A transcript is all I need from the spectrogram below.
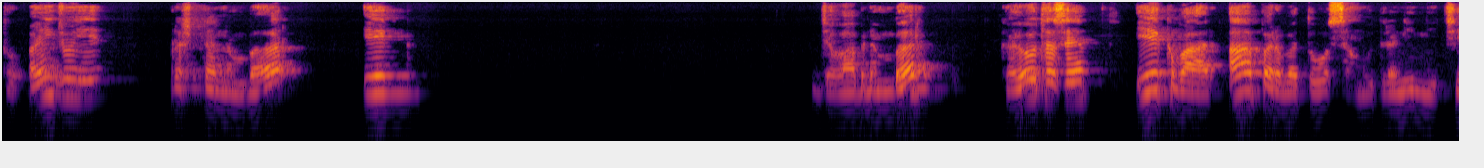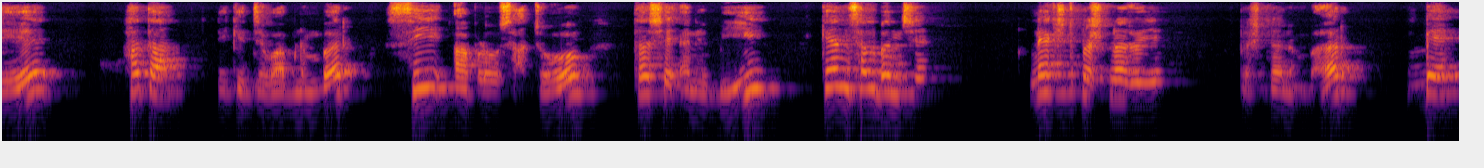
તો અહીં જોઈએ પ્રશ્ન નંબર એક. જવાબ નંબર કયો થશે? એકવાર આ પર્વતો સમુદ્રની નીચે હતા. એટલે કે જવાબ નંબર સી આપણો સાચો થશે અને બી કેન્સલ બનશે. નેક્સ્ટ પ્રશ્ન જોઈએ. પ્રશ્ન નંબર બે.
